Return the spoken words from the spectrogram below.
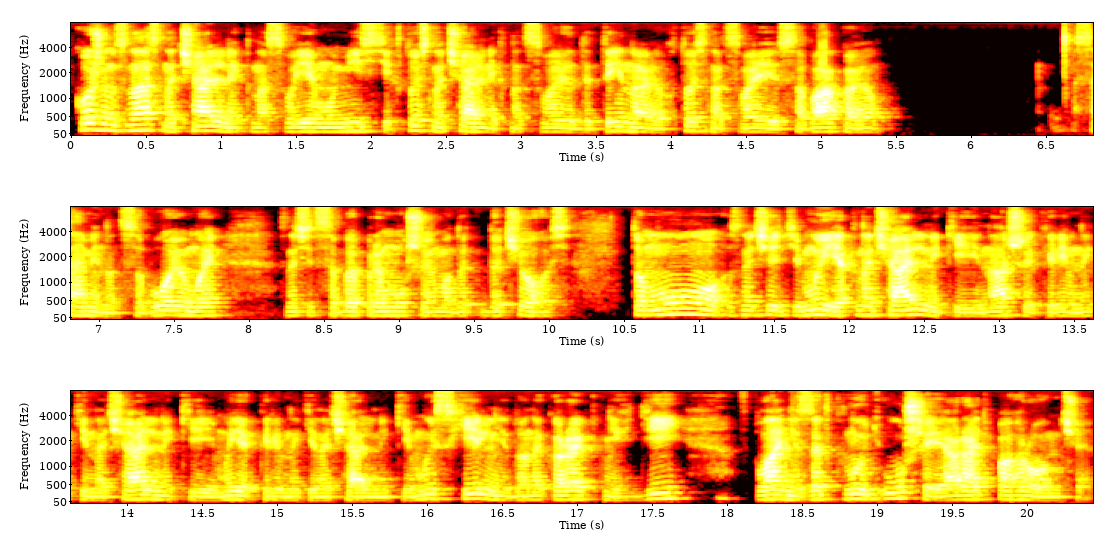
Кожен з нас начальник на своєму місці, хтось начальник над своєю дитиною, хтось над своєю собакою, самі над собою ми, значить, себе примушуємо до, до чогось. Тому, значить, ми, як начальники, і наші керівники-начальники, і ми, як керівники-начальники, ми схильні до некоректних дій в плані заткнуть уші і орать погромче.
